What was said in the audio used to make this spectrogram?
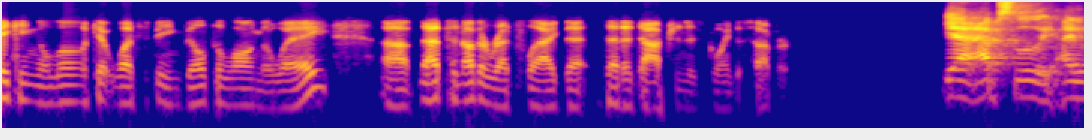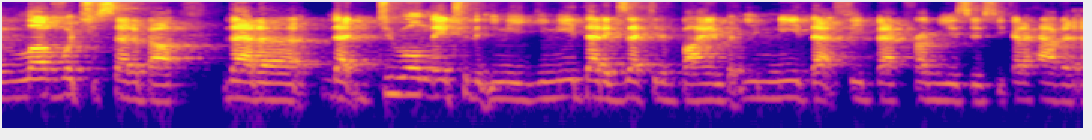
taking a look at what's being built along the way, uh, that's another red flag that, that adoption is going to suffer. Yeah, absolutely. I love what you said about that uh, that dual nature that you need. You need that executive buy-in, but you need that feedback from users. You got to have it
